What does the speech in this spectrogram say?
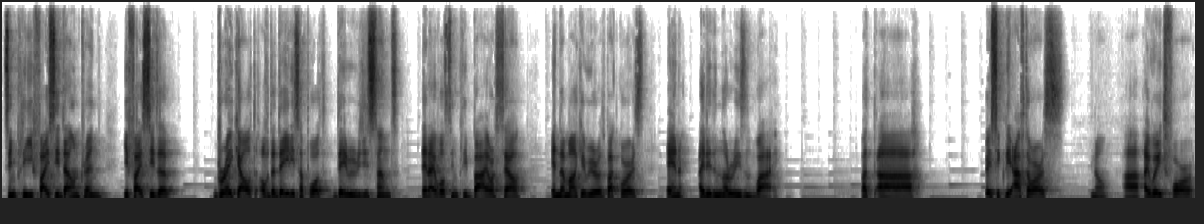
Simply if I see downtrend, if I see the breakout of the daily support, daily resistance, then I will simply buy or sell and the market reverse backwards and I didn't know reason why. But uh, basically afterwards, you know, uh, I wait for,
